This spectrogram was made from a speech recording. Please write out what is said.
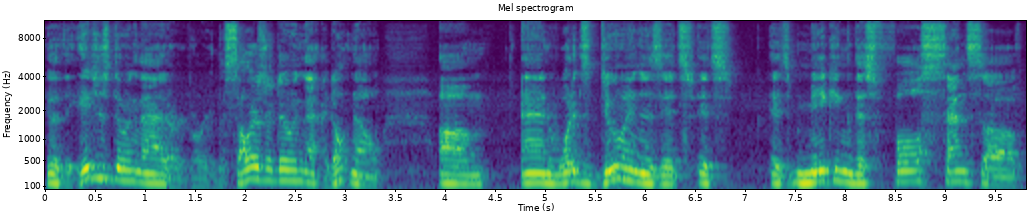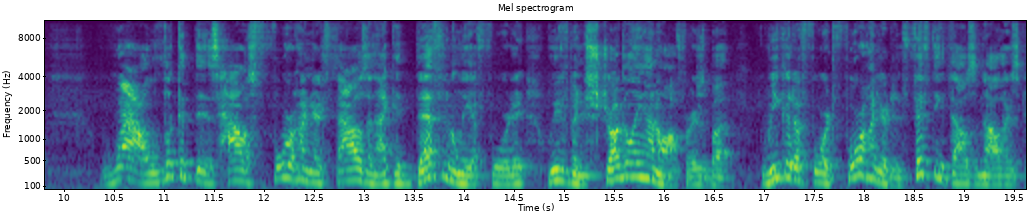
Either the agent's doing that or, or, the sellers are doing that. I don't know. Um, and what it's doing is it's it's it's making this false sense of wow look at this house 400000 i could definitely afford it we've been struggling on offers but we could afford $450,000.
